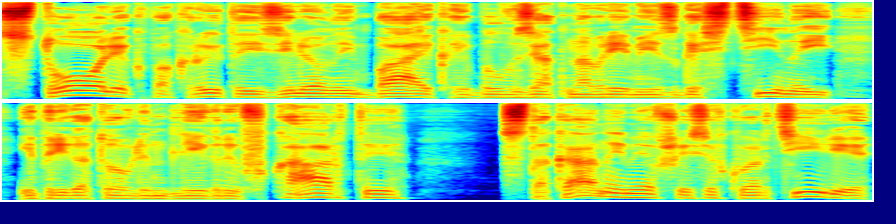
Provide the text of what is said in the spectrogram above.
Столик, покрытый зеленой байкой, был взят на время из гостиной и приготовлен для игры в карты. Стаканы, имевшиеся в квартире,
